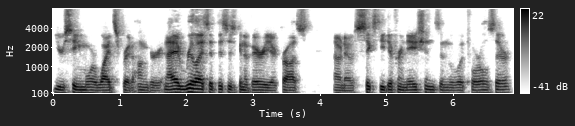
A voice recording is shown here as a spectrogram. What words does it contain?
you're seeing more widespread hunger? And I realize that this is going to vary across, I don't know, 60 different nations in the littorals there.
